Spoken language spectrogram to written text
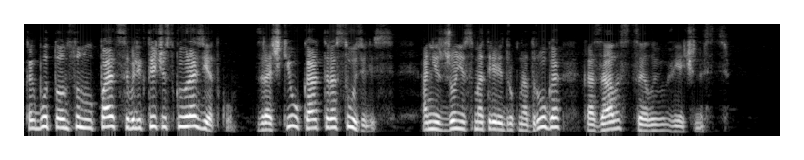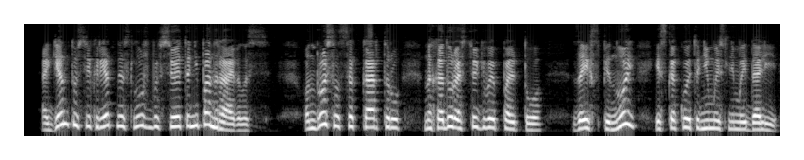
как будто он сунул пальцы в электрическую розетку. Зрачки у Картера сузились. Они с Джонни смотрели друг на друга, казалось, целую вечность. Агенту секретной службы все это не понравилось. Он бросился к Картеру, на ходу расстегивая пальто, за их спиной из какой-то немыслимой дали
